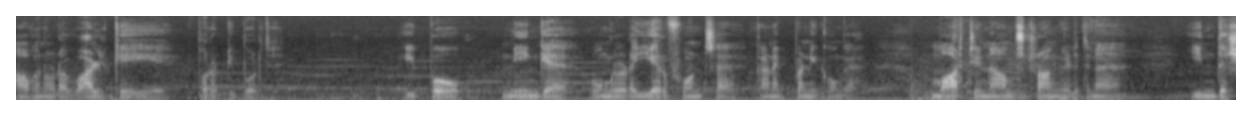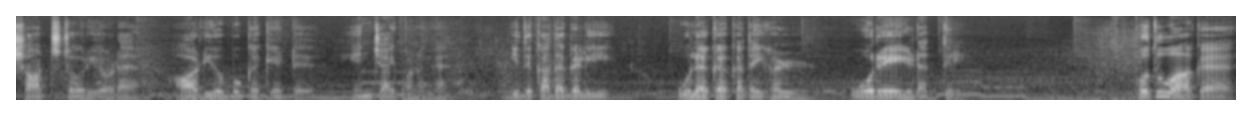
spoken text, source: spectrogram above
அவனோட வாழ்க்கையே புரட்டி போடுது. இப்போது நீங்கள் உங்களோட இயர்ஃபோன்ஸை கனெக்ட் பண்ணிக்கோங்க. மார்ட்டின் ஆம்ஸ்ட்ராங் எழுதின இந்த ஷார்ட் ஸ்டோரியோட ஆடியோ புக்கை கேட்டு என்ஜாய் பண்ணுங்கள் இது கதகளி உலக கதைகள் ஒரே இடத்தில். பொதுவாக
